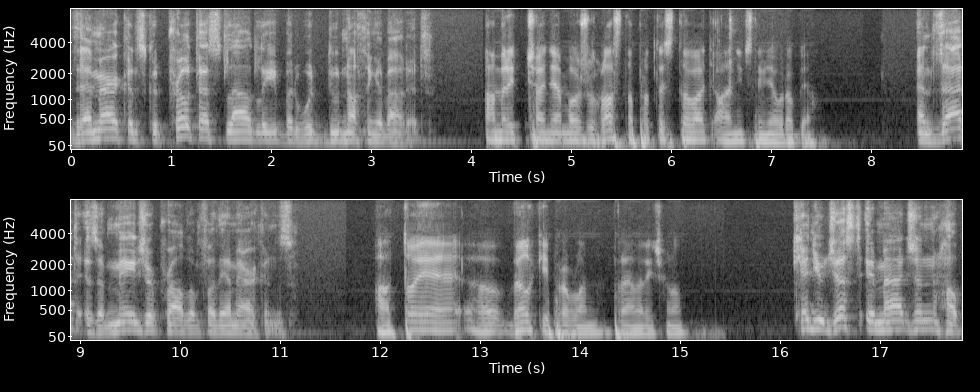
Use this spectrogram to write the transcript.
The Americans could protest loudly but would do nothing about it. Američania môžu hlasno protestovať, ale nič s tým neurobia. And that is a major problem for the Americans. A to je uh, veľký problém pre Američanov. Can you just imagine how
